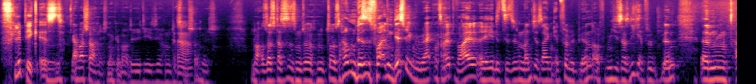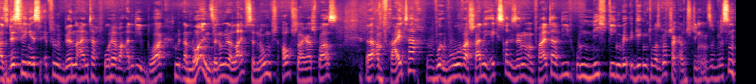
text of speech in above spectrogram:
flippig ist. Ja, wahrscheinlich, ne? genau. Die, die, die haben das Ja. wahrscheinlich. Genau, also das, ist eine, eine tolle Sache. Und das ist vor allen Dingen deswegen bemerkenswert, weil, äh, manche sagen Äpfel mit Birnen, für mich ist das nicht Äpfel mit Birnen. Ähm, also deswegen ist Äpfel mit Birnen einen Tag vorher war Andy Borg mit einer neuen Sendung, einer Live-Sendung, auch Schlagerspaß, äh, am Freitag, wo, wo wahrscheinlich extra die Sendung am Freitag lief, um nicht gegen, gegen Thomas Gottschalk anstinken zu müssen.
